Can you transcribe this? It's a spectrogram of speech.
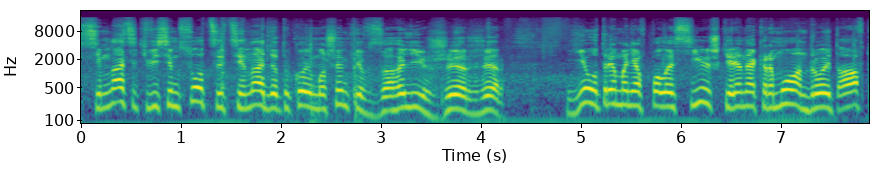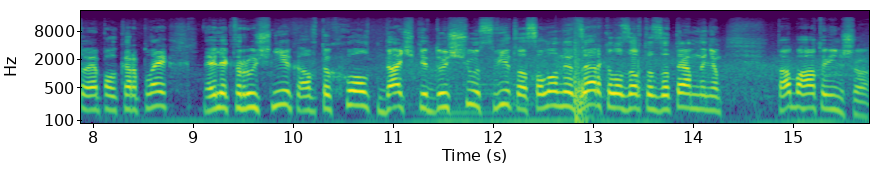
17800 це ціна для такої машинки взагалі жир-жир. Є утримання в полосі, шкіряне кермо, Android Auto, Apple CarPlay, електроручник, автохолд, датчики дощу, світла, салонне дзеркало з автозатемненням та багато іншого.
